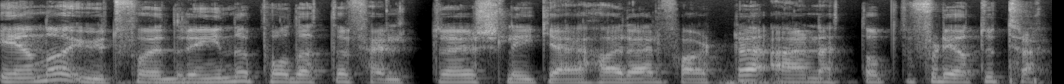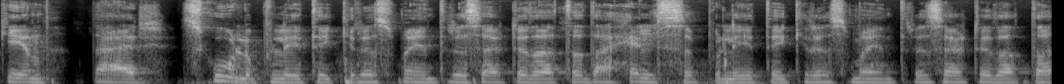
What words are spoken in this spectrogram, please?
En av utfordringene på dette feltet, slik jeg har erfart det, er nettopp fordi at du trakk inn. Det er skolepolitikere som er interessert i dette, det er helsepolitikere som er interessert i dette.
